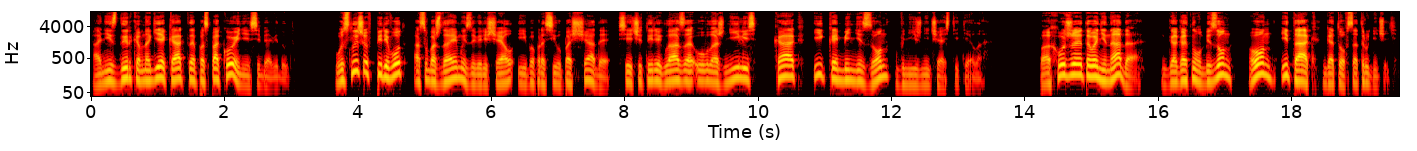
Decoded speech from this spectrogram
Они с дыркой в ноге как-то поспокойнее себя ведут. Услышав перевод, освобождаемый заверещал и попросил пощады. Все четыре глаза увлажнились, как и комбинезон в нижней части тела. «Похоже, этого не надо», — гоготнул Бизон. «Он и так готов сотрудничать».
